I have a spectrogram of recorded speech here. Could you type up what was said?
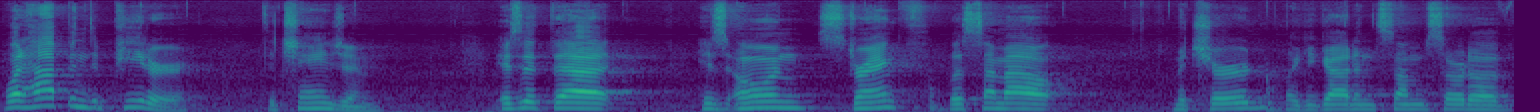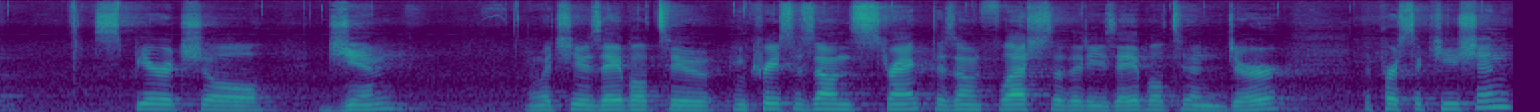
What happened to Peter to change him? Is it that his own strength was somehow matured, like he got in some sort of spiritual gym in which he was able to increase his own strength, his own flesh, so that he's able to endure the persecution.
